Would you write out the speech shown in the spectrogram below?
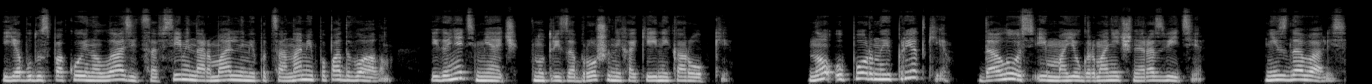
и я буду спокойно лазить со всеми нормальными пацанами по подвалам и гонять мяч внутри заброшенной хоккейной коробки. Но упорные предки, далось им мое гармоничное развитие, не сдавались.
